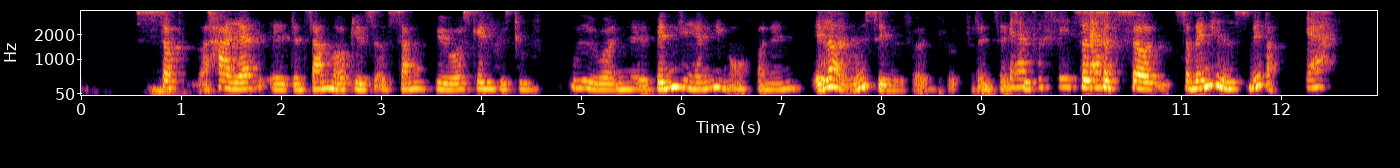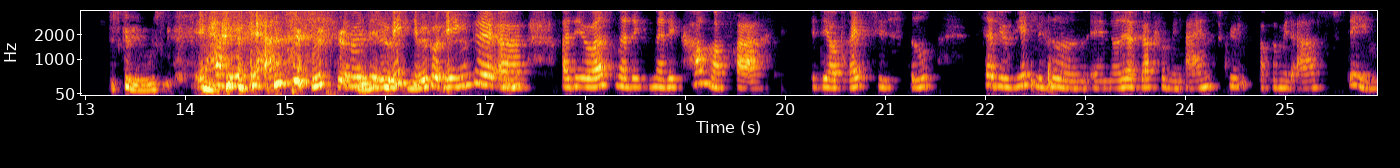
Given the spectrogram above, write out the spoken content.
så har jeg øh, den samme oplevelse, og det samme vil jo også gælde, hvis du udøver en øh, venlig handling over for en anden, eller en ondsindet for, for, for den sags Ja, skyld. præcis. Så, ja. så, så, så venlighed smitter. Ja. Det skal vi huske. Ja, ja. vi skal huske, Jamen, det er en vigtig smitter. pointe, og, og det er jo også, når det, når det kommer fra det oprigtige sted, så er det jo i virkeligheden øh, noget, jeg gør for min egen skyld og for mit eget system.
